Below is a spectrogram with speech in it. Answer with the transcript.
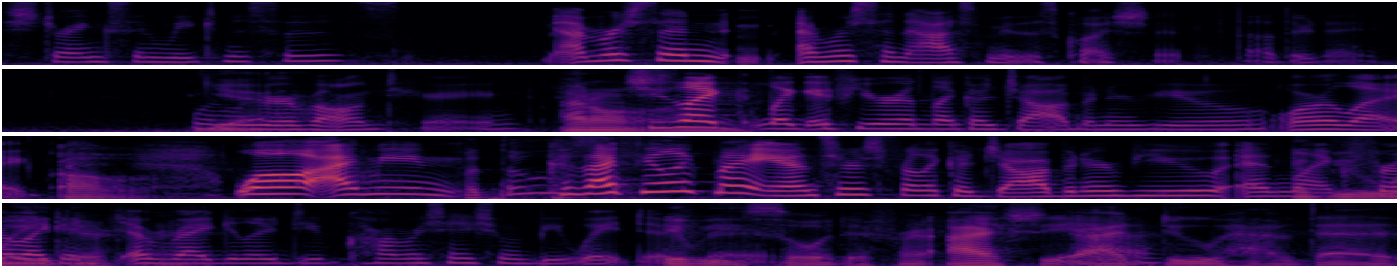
strengths and weaknesses? Emerson Emerson asked me this question the other day when we were volunteering. I don't. She's um, like, like if you're in like a job interview or like, Oh, well, I mean, because I feel like my answers for like a job interview and like for like a, a regular deep conversation would be way different. it'd be so different. I actually, I do have that.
